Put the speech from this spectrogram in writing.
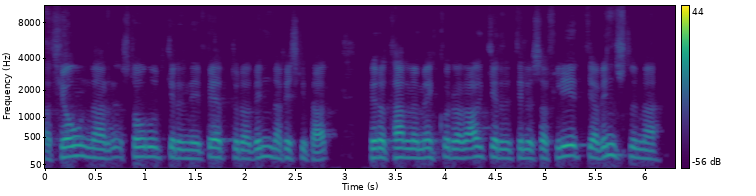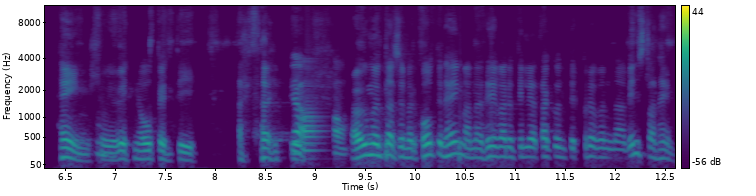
það þjónar stórútgerðinni betur að vinna fiski þar. Erum að tala um einhverjar aðgerði til þess að flytja vinsluna heim, svo ég vitna óbyggt í augmundar sem er kótin heim, en þið varu til að taka undir gröfunna vinslan heim.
